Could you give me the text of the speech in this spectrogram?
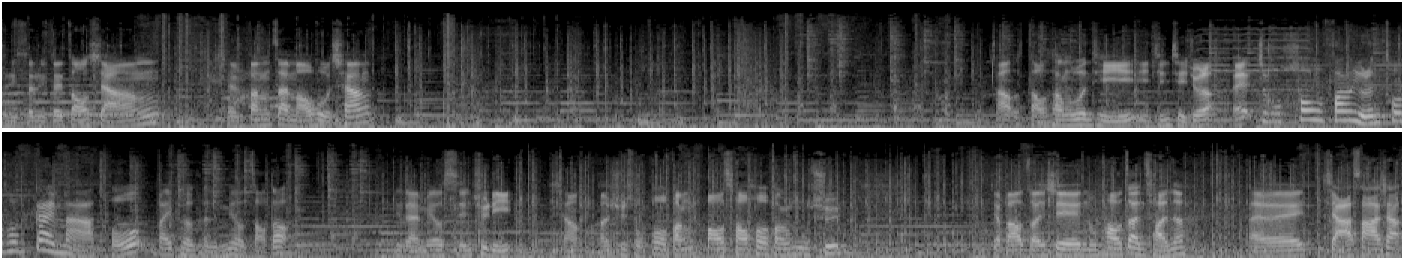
这里神女在招降，前方战矛火枪。好，岛上的问题已经解决了。哎，这个后方有人偷偷盖码头麦克可能没有找到，现在没有时间去理，想赶快去从后方包抄后方的牧区。要不要转些弩炮战船呢？来夹杀一下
